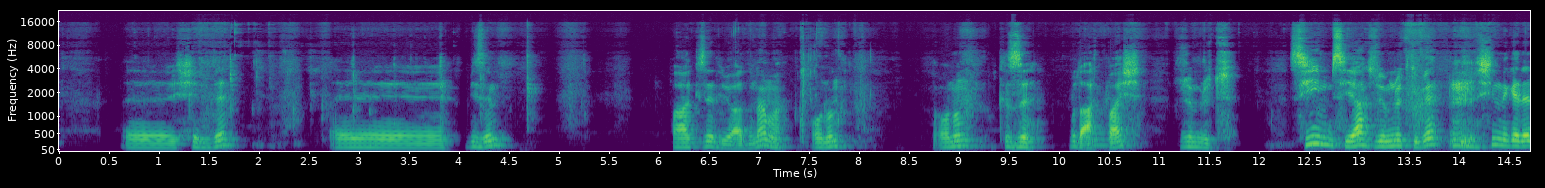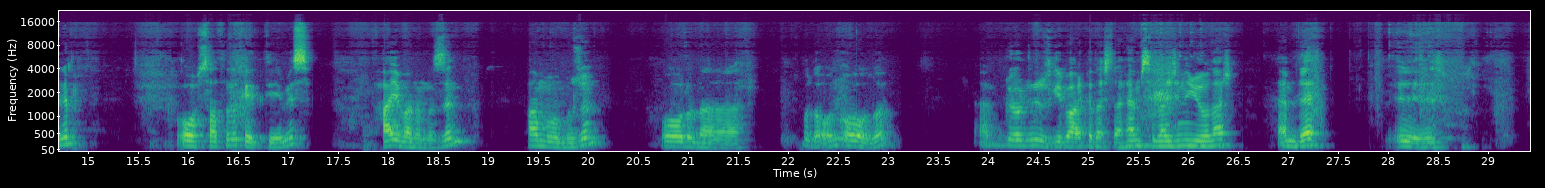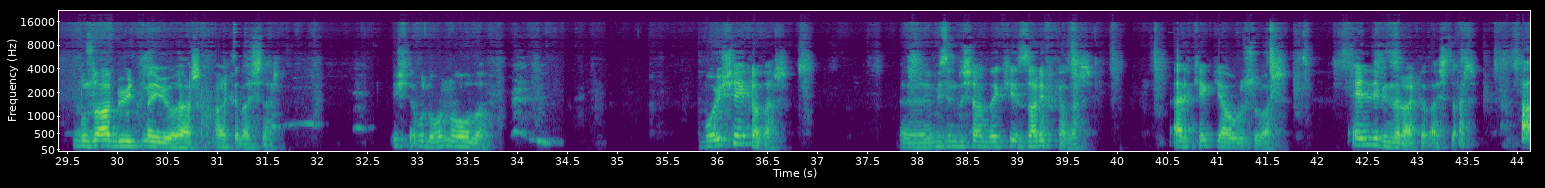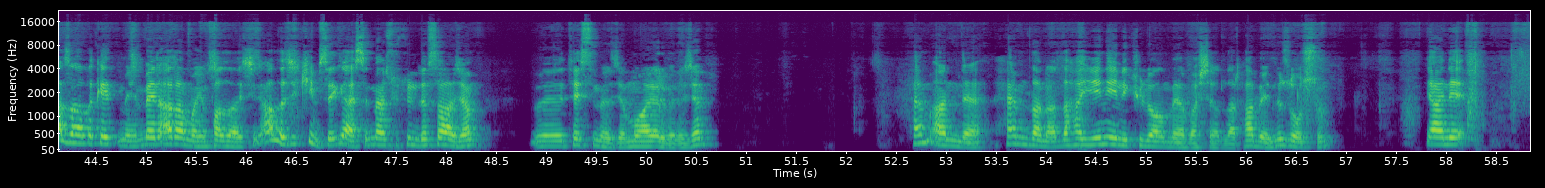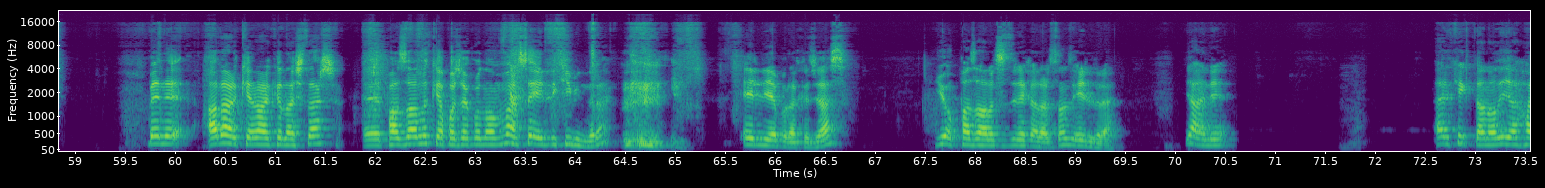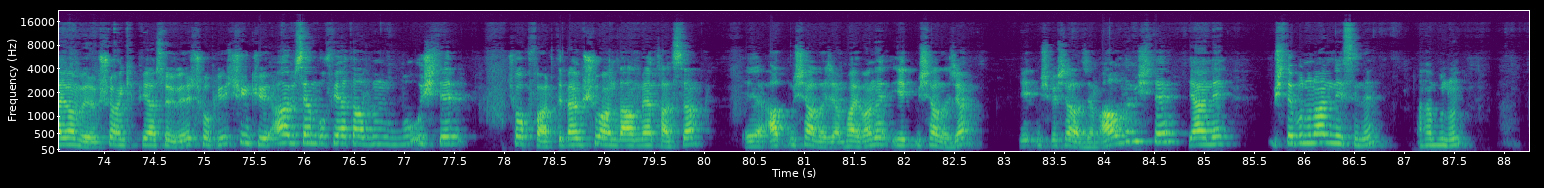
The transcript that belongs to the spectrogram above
Ee, şimdi ee, bizim Pakize diyor adını ama onun onun kızı. Bu da Akbaş. Zümrüt. Simsiyah zümrüt gibi. Şimdi gelelim o satılık ettiğimiz hayvanımızın, pamuğumuzun oğluna. Bu da onun oğlu. Gördüğünüz gibi arkadaşlar hem silajını yiyorlar hem de e, buzağı büyütme yiyorlar arkadaşlar. İşte bu da onun oğlu. Boyu şey kadar. e, bizim dışarıdaki zarif kadar. Erkek yavrusu var. 50 bin lira arkadaşlar. Pazarlık etmeyin. Beni aramayın pazar için. Alıcı kimse gelsin. Ben sütünü de sağacağım. e, teslim edeceğim. Muayyer vereceğim. Hem anne hem dana daha yeni yeni kilo almaya başladılar. Haberiniz olsun. Yani beni ararken arkadaşlar e, pazarlık yapacak olan varsa 52 bin lira. 50'ye bırakacağız. Yok pazarlıksız direkt ararsanız 50 lira. Yani erkek danalı ya hayvan veriyorum. Şu anki piyasaya göre çok iyi. Çünkü abi sen bu fiyat aldın bu işler çok farklı. Ben şu anda almaya kalksam e, 60'a alacağım hayvanı 70'e alacağım. 75'e alacağım. Aldım işte. Yani işte bunun annesini aha bunun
